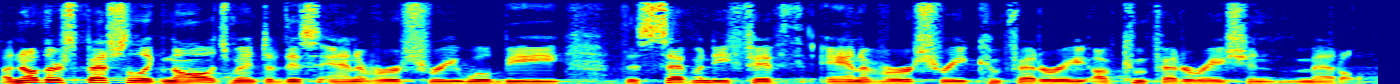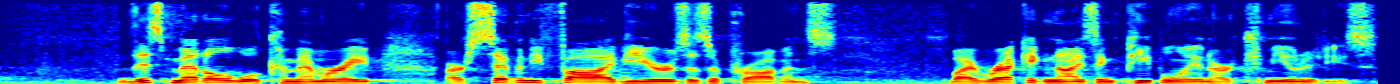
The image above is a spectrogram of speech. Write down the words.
Another special acknowledgement of this anniversary will be the 75th anniversary of Confederation Medal. This medal will commemorate our 75 years as a province by recognizing people in our communities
